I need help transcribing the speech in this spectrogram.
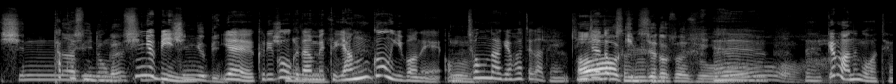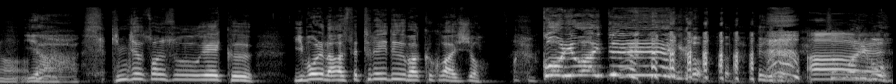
신나빈인가요? 신유빈. 신유빈. 예, 그리고 신유빈 그다음에 선수. 그 양궁 이번에 음. 엄청나게 화제가 된 김재덕 아, 선수. 김재덕 선수. 예. 네, 꽤 많은 것 같아요. 이야, 김제덕 선수의 그 이번에 나왔을 때 트레이드 마크 그거 아시죠? 코리아 화이팅! 이거. 아, 손 벌리고 예.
